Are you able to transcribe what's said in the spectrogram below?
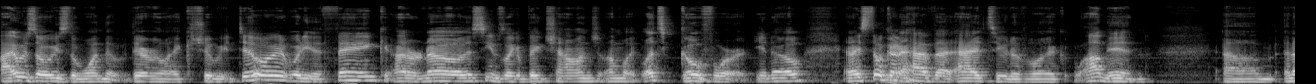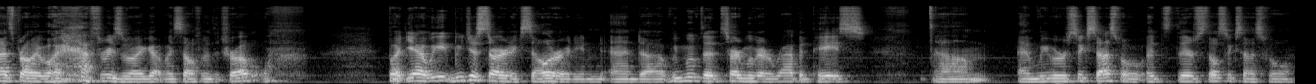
I was always the one that they were like, "Should we do it? What do you think?" I don't know. This seems like a big challenge, and I'm like, "Let's go for it," you know. And I still kind of yeah. have that attitude of like, well, "I'm in," um, and that's probably why half the reason why I got myself into trouble. but yeah, we, we just started accelerating, and uh, we moved at started moving at a rapid pace, um, and we were successful. It's they're still successful.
